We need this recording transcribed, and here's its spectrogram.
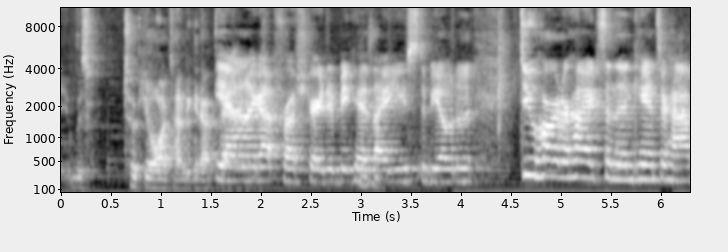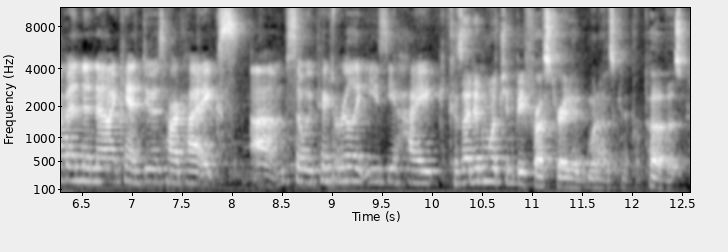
it was took you a long time to get up there. Yeah, and I got frustrated because I used to be able to do harder hikes and then cancer happened and now I can't do as hard hikes. Um, so we picked a really easy hike. Because I didn't want you to be frustrated when I was going to propose.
